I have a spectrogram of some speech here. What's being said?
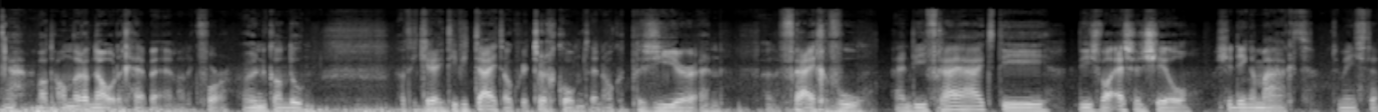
ja, wat anderen nodig hebben. En wat ik voor hun kan doen. Dat die creativiteit ook weer terugkomt. En ook het plezier en een vrij gevoel. En die vrijheid die, die is wel essentieel als je dingen maakt. Tenminste,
